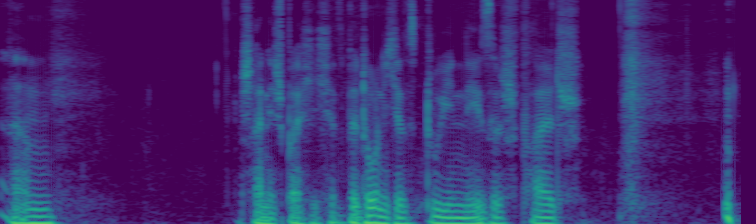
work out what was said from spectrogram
Ähm, wahrscheinlich spreche ich jetzt, betone ich jetzt Duinesisch falsch.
